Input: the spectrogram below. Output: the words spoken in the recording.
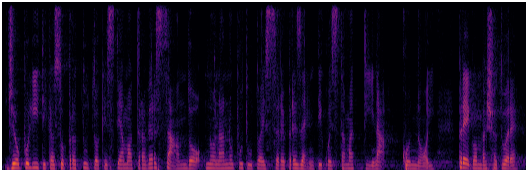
geopolitica soprattutto che stiamo attraversando non hanno potuto essere presenti questa mattina con noi. Prego, ambasciatore.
